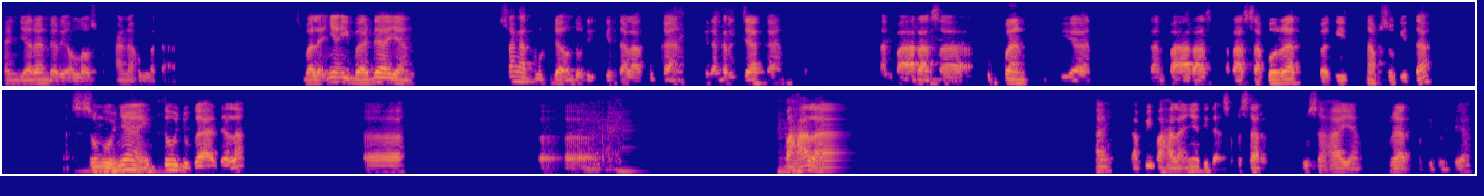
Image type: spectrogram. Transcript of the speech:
ganjaran dari Allah Subhanahu wa taala. Sebaliknya ibadah yang sangat mudah untuk kita lakukan, kita kerjakan tanpa rasa beban, kemudian tanpa rasa berat bagi nafsu kita, sesungguhnya itu juga adalah uh, uh, pahala, tapi pahalanya tidak sebesar usaha yang berat begitu ya.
